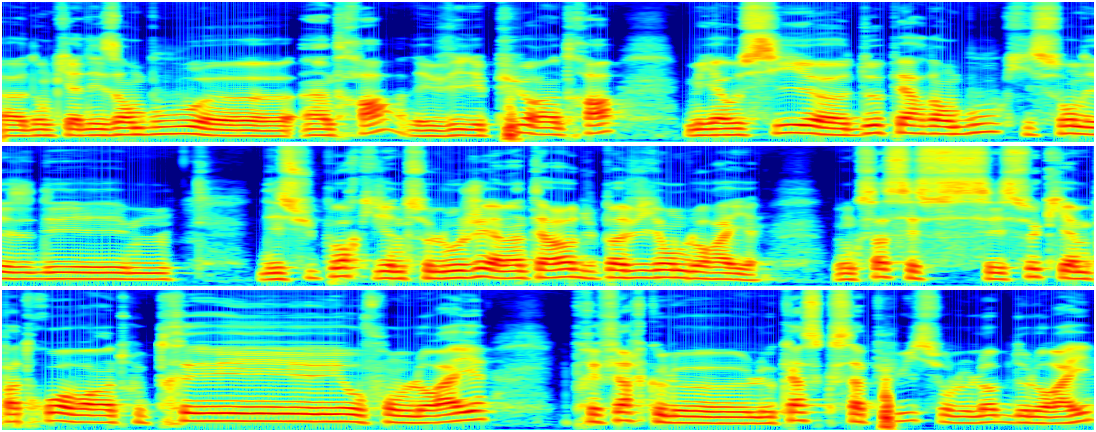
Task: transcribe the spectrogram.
Euh, donc il y a des embouts euh, intra, des, purs intra, mais il y a aussi deux paires d'embouts qui sont des, des, supports qui viennent se loger à l'intérieur du pavillon de l'oreille. Donc ça, c'est ceux qui aiment pas trop avoir un truc très au fond de l'oreille. Ils préfèrent que le, casque s'appuie sur le lobe de l'oreille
